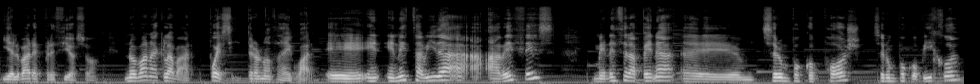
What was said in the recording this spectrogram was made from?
y el bar es precioso. ¿Nos van a clavar? Pues sí, pero nos da igual. Eh, en, esta vida a, veces merece la pena eh, ser un poco posh, ser un poco pijo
